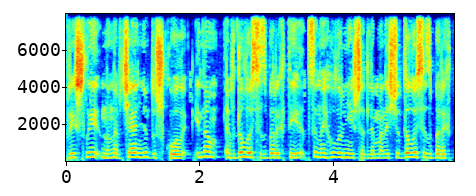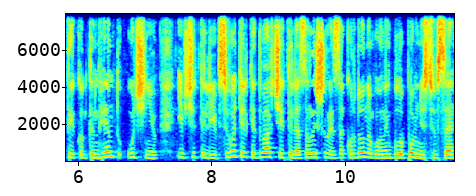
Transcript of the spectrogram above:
Прийшли на навчання до школи, і нам вдалося зберегти це найголовніше для мене, що вдалося зберегти контингент учнів і вчителів. Всього тільки два вчителя залишились за кордоном, бо в них було повністю все,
